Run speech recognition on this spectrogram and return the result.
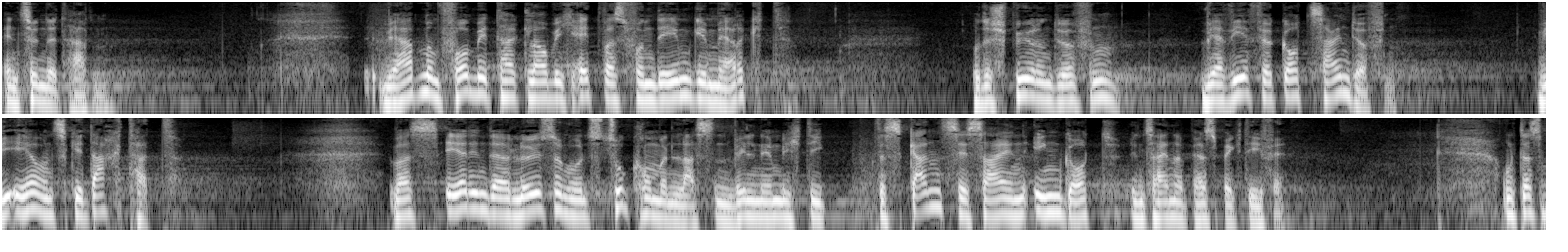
entzündet haben. Wir haben am Vormittag, glaube ich, etwas von dem gemerkt oder spüren dürfen, wer wir für Gott sein dürfen, wie er uns gedacht hat, was er in der Erlösung uns zukommen lassen will, nämlich die, das ganze Sein in Gott, in seiner Perspektive. Und das,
